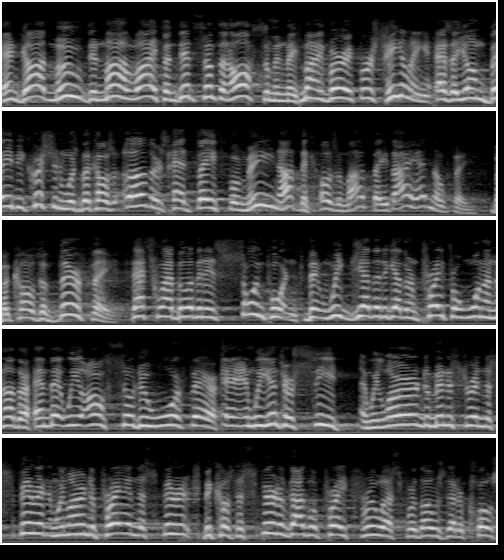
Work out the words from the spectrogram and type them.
And God moved in my life and did something awesome in me. My very first healing as a young baby Christian was because others had faith for me, not because of my faith. I had no faith. Because of their faith. That's why, beloved, it is so important that we gather together and pray for one another and that we also do warfare and we intercede and we learn to minister in the Spirit and we learn to pray in the Spirit because the Spirit of God will pray through us for those that are close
